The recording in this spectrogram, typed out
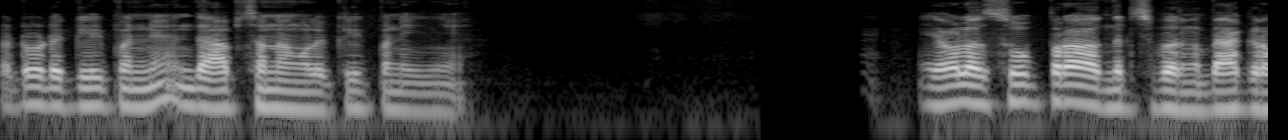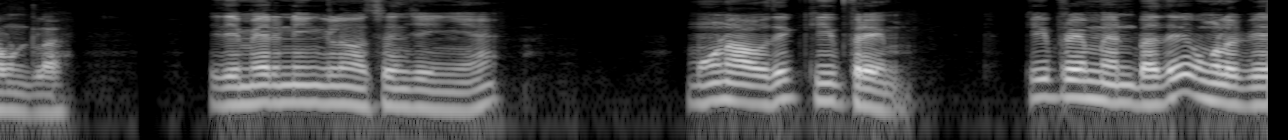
கட் அவுட்டை கிளிக் பண்ணி இந்த ஆப்ஷனை உங்களுக்கு கிளிக் பண்ணிக்கிங்க. எவ்வளோ சூப்பராக வந்துடுச்சு பாருங்கள் பேக்ரவுண்டில் இதேமாரி நீங்களும் செஞ்சீங்க மூணாவது கீ ஃப்ரேம் கீ ஃப்ரேம் என்பது உங்களுக்கு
